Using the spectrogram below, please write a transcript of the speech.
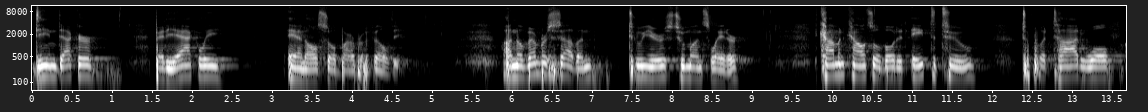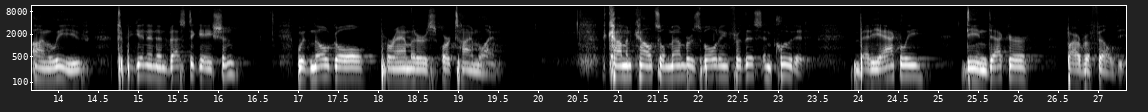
Dean Decker, Betty Ackley, and also Barbara Felde. On November 7, two years, two months later, the Common Council voted eight to two to put Todd Wolf on leave to begin an investigation with no goal, parameters, or timeline. The Common Council members voting for this included Betty Ackley, Dean Decker, Barbara Felde.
